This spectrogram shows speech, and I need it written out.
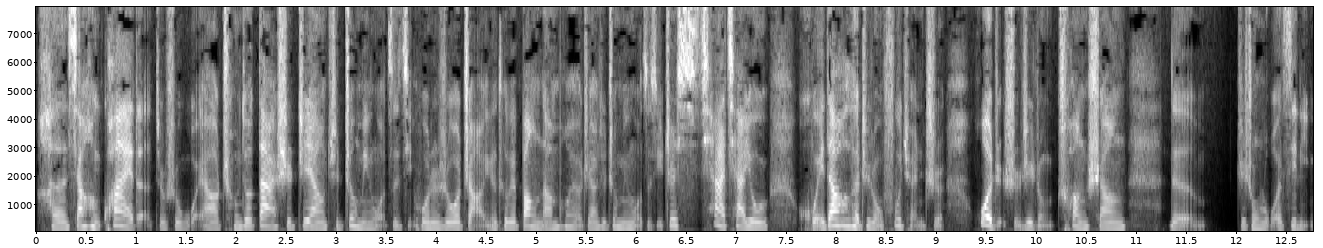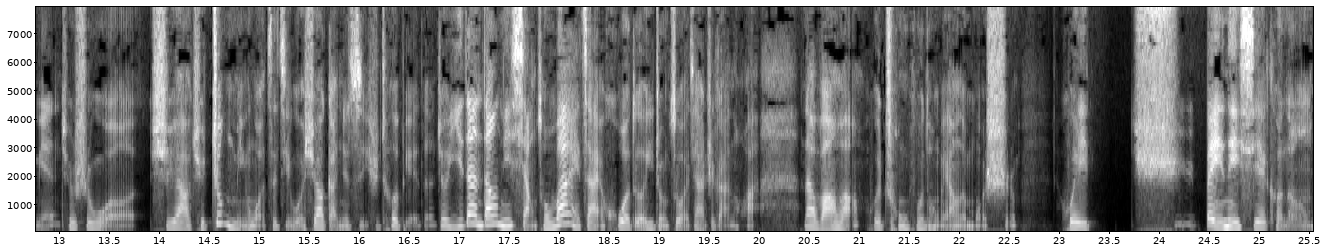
很想很快的，就是我要成就大事，这样去证明我自己，或者是我找一个特别棒的男朋友，这样去证明我自己。这恰恰又回到了这种父权制，或者是这种创伤的。这种逻辑里面，就是我需要去证明我自己，我需要感觉自己是特别的。就一旦当你想从外在获得一种自我价值感的话，那往往会重复同样的模式，会去被那些可能，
